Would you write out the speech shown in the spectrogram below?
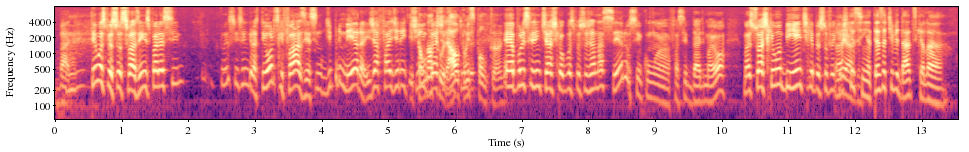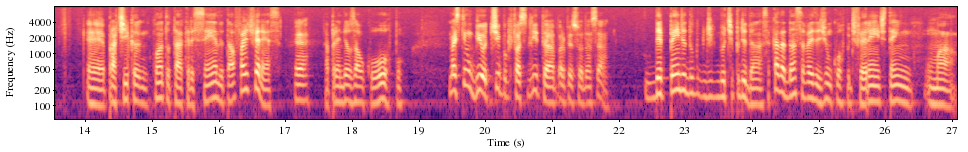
bate. Tem umas pessoas que fazem isso, parece assim, sem graça. Tem outros que fazem assim de primeira e já faz E direitinho. tão veste a natural, tão espontâneo. É por isso que a gente acha que algumas pessoas já nasceram assim com uma facilidade maior, mas só acho que é o ambiente que a pessoa foi Eu acho criada. que assim, até as atividades que ela é, pratica enquanto tá crescendo e tal, faz diferença. É. Aprender a usar o corpo. Mas tem um biotipo que facilita para a pessoa dançar? Depende do, de- do tipo de dança. Cada dança vai exigir um corpo diferente, tem uma,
